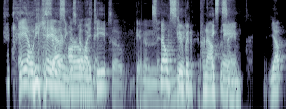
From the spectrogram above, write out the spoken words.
A L E K Still S learning to R spell O I his T. name, So give him. Spelled Do stupid, pronounced the same. Yep.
